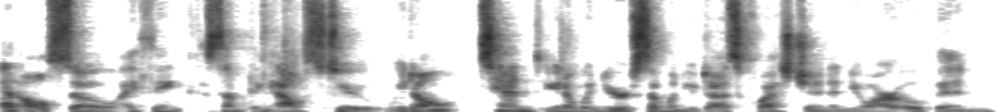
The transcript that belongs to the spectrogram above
and also I think something else too. We don't tend, you know, when you're someone who does question and you are open,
